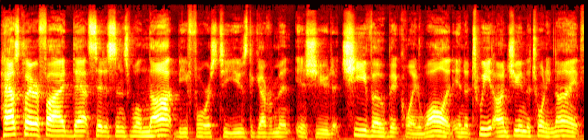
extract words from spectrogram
has clarified that citizens will not be forced to use the government issued Chivo Bitcoin wallet. In a tweet on June the 29th,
